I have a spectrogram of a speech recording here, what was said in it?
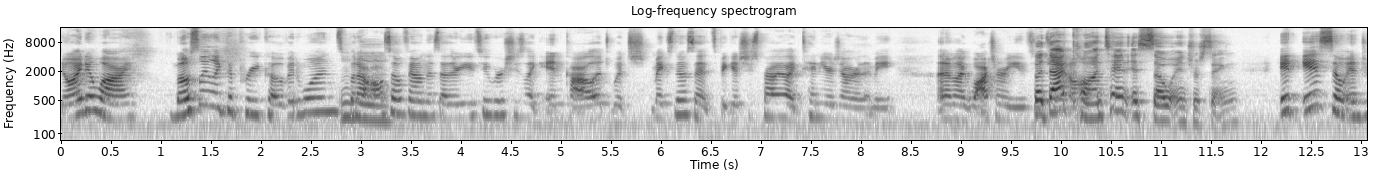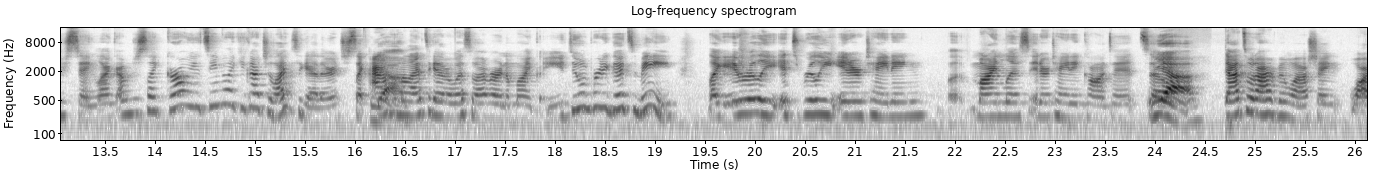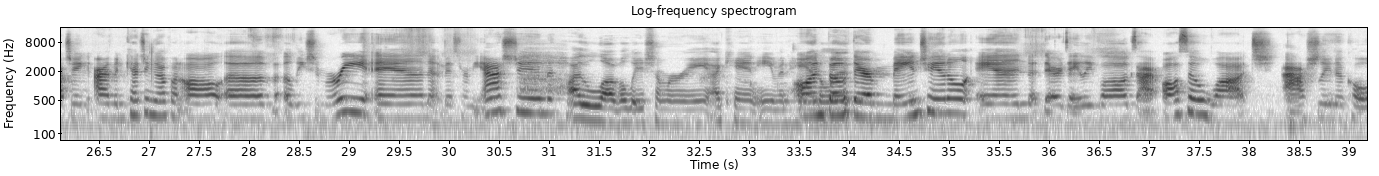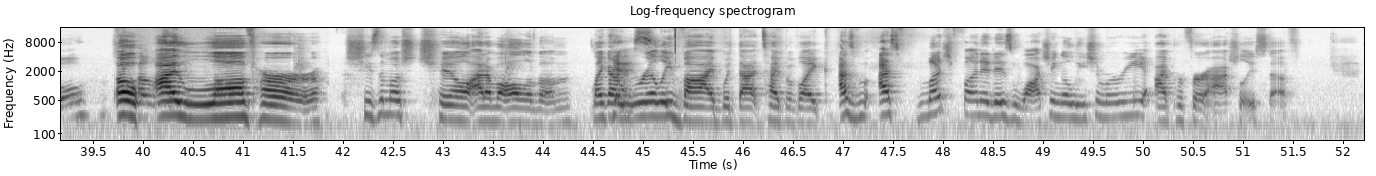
No idea why. Mostly like the pre-COVID ones, but I Mhm. also found this other YouTuber. She's like in college, which makes no sense because she's probably like ten years younger than me, and I'm like watching her YouTube. But that channel. content is so interesting. It is so interesting. Like I'm just like, girl, you seem like you got your life together. It's just like I don't have my life together whatsoever, and I'm like, you doing pretty good to me. Like it really, it's really entertaining, mindless, entertaining content. So yeah. that's what I've been watching. Watching, I've been catching up on all of Alisha Marie and Miss Remi Ashten I love Alisha Marie. I can't even handle on both it. their main channel and their daily vlogs. I also watch Ashley Nicole. Oh, I love her. She's the most chill out of all of them. Like I really vibe with that type of like as as much fun it is watching Alisha Marie, I prefer Ashley stuff.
